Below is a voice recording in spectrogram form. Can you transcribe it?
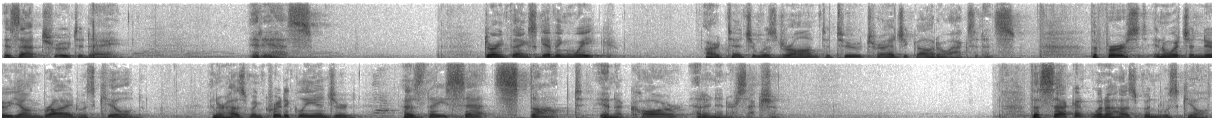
Is that true today? It is. During Thanksgiving week, our attention was drawn to two tragic auto accidents. The first, in which a new young bride was killed and her husband critically injured as they sat stopped in a car at an intersection. The second, when a husband was killed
